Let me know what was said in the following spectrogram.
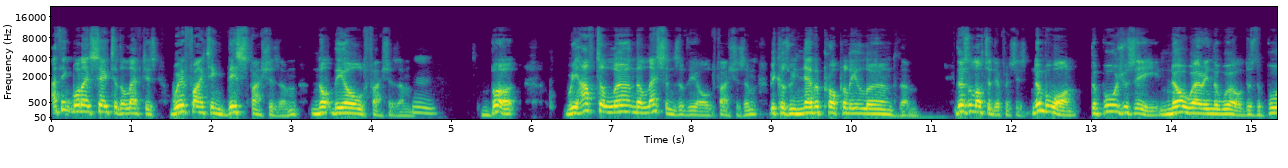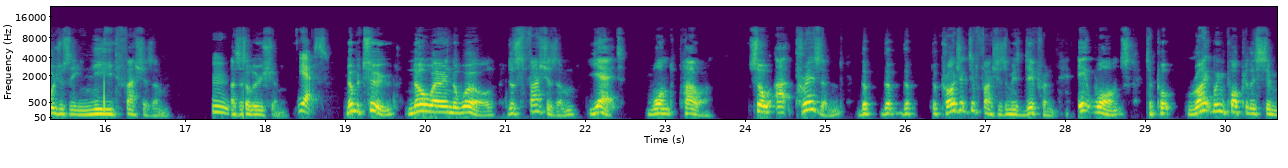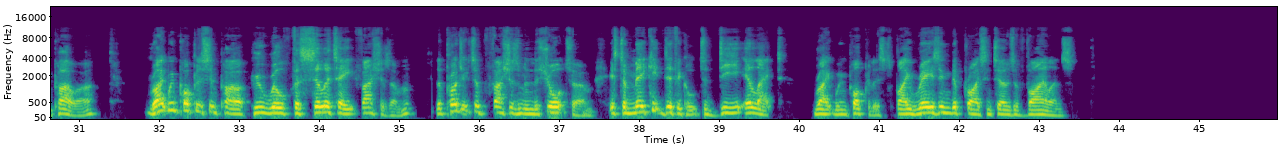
I think what I say to the left is we're fighting this fascism, not the old fascism. Mm. But we have to learn the lessons of the old fascism because we never properly learned them. There's a lot of differences. Number one, the bourgeoisie, nowhere in the world does the bourgeoisie need fascism Mm. as a solution. Yes. Number two, nowhere in the world does fascism yet want power. So at present, the, the, the, the project of fascism is different. It wants to put right wing populists in power, right wing populists in power who will facilitate fascism. The project of fascism in the short term is to make it difficult to de elect right wing populists by raising the price in terms of violence.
